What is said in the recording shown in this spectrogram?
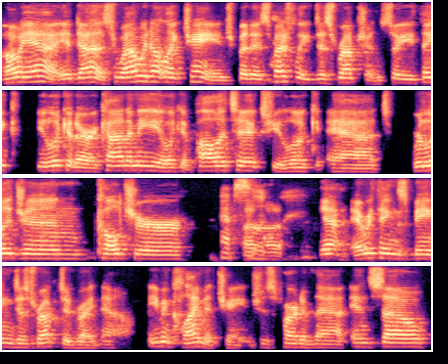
Oh yeah, it does. Well, we don't like change, but especially disruption. So you think you look at our economy, you look at politics, you look at religion, culture. Uh, Absolutely. Yeah, everything's being disrupted right now. Even climate change is part of that. And so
